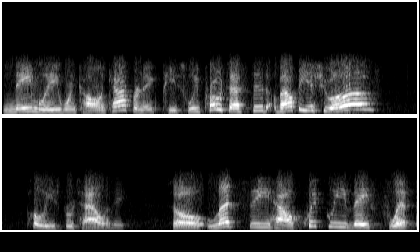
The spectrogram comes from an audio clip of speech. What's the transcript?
Namely, when Colin Kaepernick peacefully protested about the issue of police brutality. So let's see how quickly they flip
